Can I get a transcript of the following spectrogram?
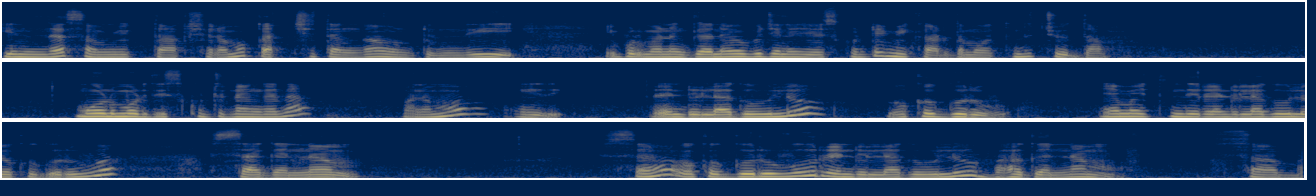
కింద సంయుక్తాక్షరము ఖచ్చితంగా ఉంటుంది. ఇప్పుడు మనం ఘన విభజన చేసుకుంటే మీకు అర్థమవుతుంది. చూద్దాం. మూడు మూడు తీసుకుంటున్నాం కదా. మనము ఇది రెండు లఘువులు ఒక గురువు. ఏమవుతుంది రెండు లఘువులు ఒక గురువు సగనం. స ఒక గురువు రెండు లఘువులు భగనం. సభ.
